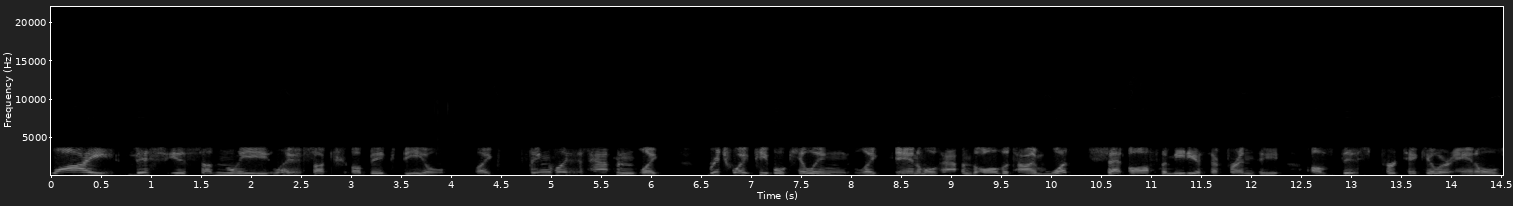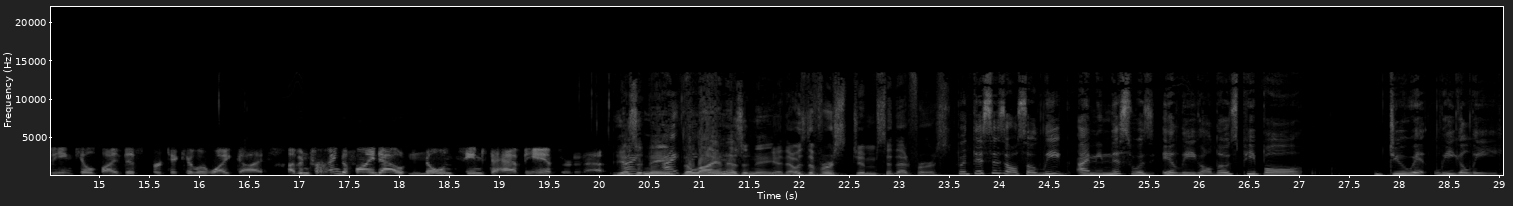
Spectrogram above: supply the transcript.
why this is suddenly like such a big deal. Like things like this happen. Like rich white people killing like animals happens all the time. What set off the media frenzy of this particular animal being killed by this particular white guy? I've been trying to find out, and no one seems to have the answer to that. He has a I- name. I the lion has a name. Yeah, that was the first. Jim said that first. But this is also legal. I mean, this was illegal. Those people do it legally.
